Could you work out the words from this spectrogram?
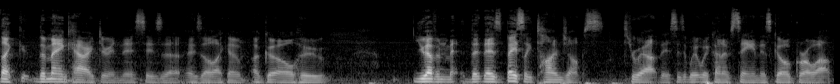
like the main character in this is a is a, like a, a girl who you haven't met. There's basically time jumps throughout this. We're, we're kind of seeing this girl grow up,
